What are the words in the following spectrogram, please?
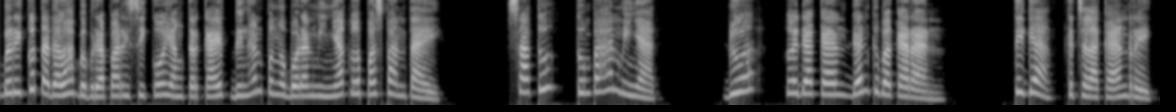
Berikut adalah beberapa risiko yang terkait dengan pengeboran minyak lepas pantai. 1. Tumpahan minyak 2. Ledakan dan kebakaran 3. Kecelakaan rig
